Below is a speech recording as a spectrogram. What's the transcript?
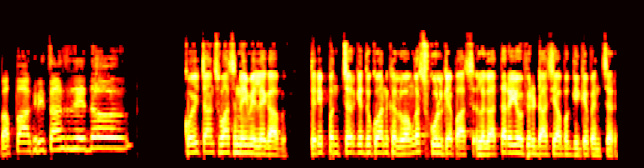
पापा आखिरी चांस दे दो। कोई चांस वांस नहीं मिलेगा अब। तेरी पंचर की दुकान खुलवाऊँगा स्कूल के पास। लगाता रहियो फिर डासिया बग्गी के puncture.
